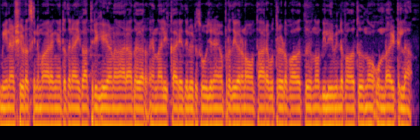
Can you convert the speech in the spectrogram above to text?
മീനാക്ഷിയുടെ സിനിമ അരങ്ങേറ്റത്തിനായി കാത്തിരിക്കുകയാണ് ആരാധകർ. എന്നാൽ ഇക്കാര്യത്തിൽ ഒരു സൂചനയോ പ്രതികരണമോ താരപുത്രിയുടെ ഭാഗത്തു നിന്നോ ദിലീപിന്റെ ഭാഗത്തു നിന്നോ ഉണ്ടായിട്ടില്ല.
